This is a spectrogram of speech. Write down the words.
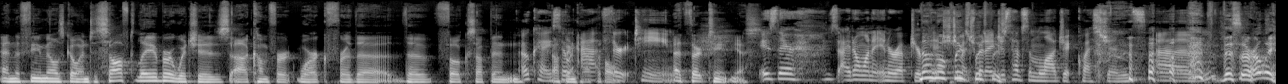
and the females go into soft labor, which is uh, comfort work for the the folks up in Okay, up so in at 13. At thirteen, yes. Is there? I don't want to interrupt your No, pitch no, too much, please, but I just have some logic questions. Um, this early.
